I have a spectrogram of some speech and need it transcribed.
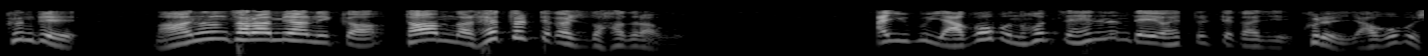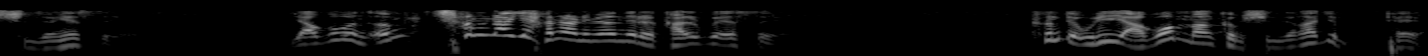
근데 많은 사람이 하니까 다음날 해 뜰 때까지도 하더라고. 아이고 야곱은 혼자 했는데요 해 뜰 때까지. 그래 야곱은 신령했어요. 야곱은 엄청나게 하나님의 은혜를 갈구했어요. 그런데 우리 야곱만큼 신령하지 못해요.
